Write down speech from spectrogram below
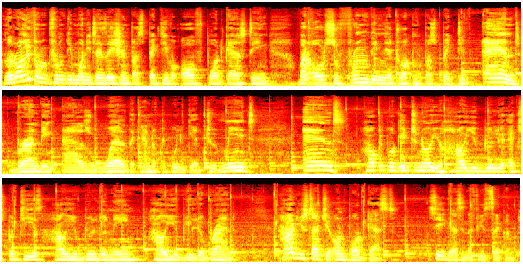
not only from from the monetization perspective of podcasting but also from the networking perspective and branding as well the kind of people you get to meet and how people get to know you how you build your expertise how you build your name how you build your brand. How do you start your own podcast? See you guys in a few seconds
